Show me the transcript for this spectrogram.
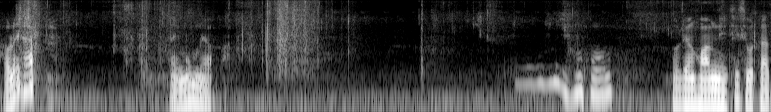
เอาเลยครับใส่มุมแล้วหอมเอาเรื่องหอมนี่ที่สุดครับ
